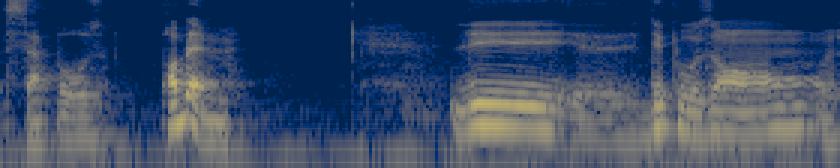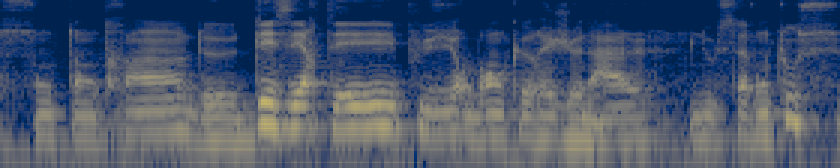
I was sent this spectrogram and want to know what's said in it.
ça pose problème? Les euh, déposants sont en train de déserter plusieurs banques régionales. Nous le savons tous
